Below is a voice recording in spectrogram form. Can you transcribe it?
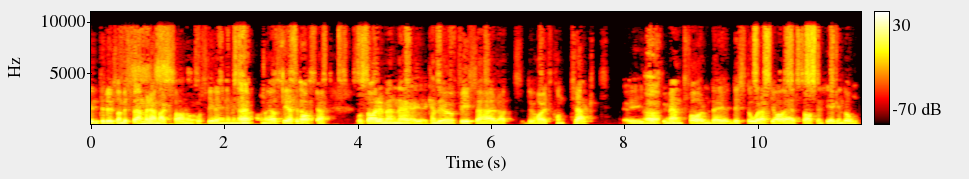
det är inte du som bestämmer det här Max, sa han och, och stirrade in i mina Nej. ögon. Och jag stirrade tillbaka och sa det, men eh, kan du uppvisa här att du har ett kontrakt i Ja. dokumentform där det står att jag är statens egendom?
